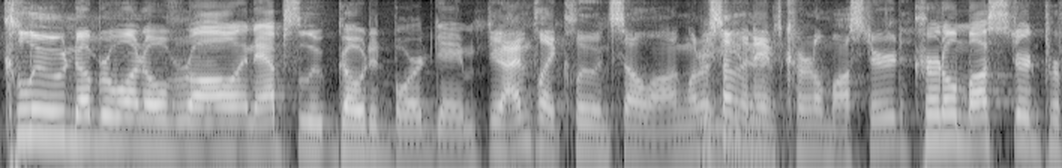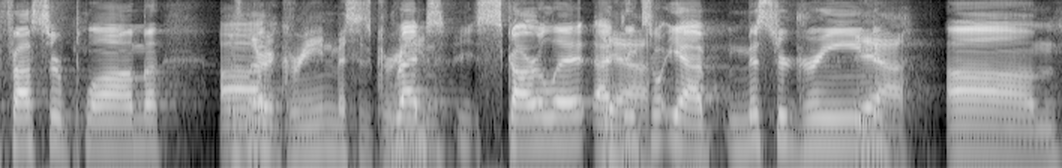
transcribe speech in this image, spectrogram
Clue number one overall, an absolute goaded board game. Dude, I haven't played Clue in so long. What are some of the names? Colonel Mustard. Colonel Mustard, Professor Plum. Isn't Uh, there a Green, Mrs. Green? Red Scarlet, I Yeah. think so. Yeah, Mr. Green. Yeah. Um,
